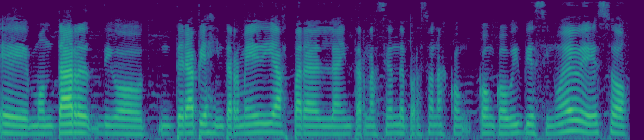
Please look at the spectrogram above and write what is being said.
eh, montar, digo, terapias intermedias para la internación de personas con, con COVID-19. Eso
